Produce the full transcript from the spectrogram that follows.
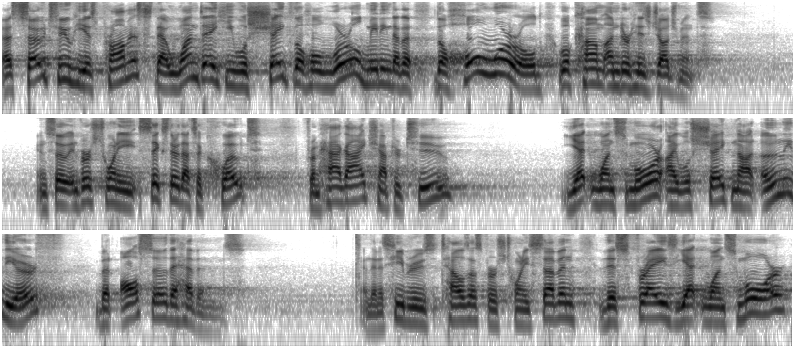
uh, so too he has promised that one day he will shake the whole world, meaning that the, the whole world will come under his judgment. And so in verse 26 there, that's a quote from Haggai chapter 2. Yet once more I will shake not only the earth, but also the heavens. And then, as Hebrews tells us, verse 27, this phrase, yet once more,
